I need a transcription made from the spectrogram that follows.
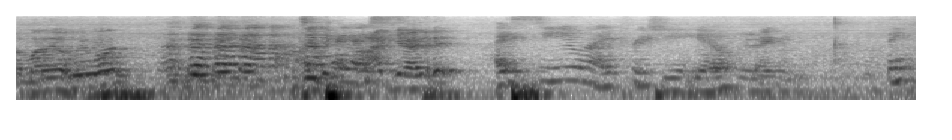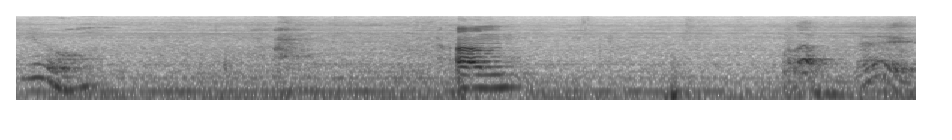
Am I the only one? It's okay. I, I s- get it. I see you and I appreciate you. Thank you. Thank you. Um. Hello. Hey,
